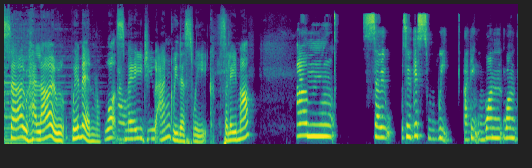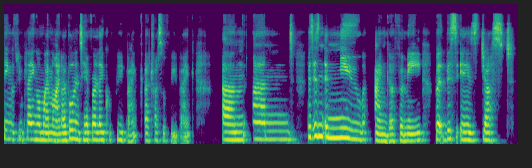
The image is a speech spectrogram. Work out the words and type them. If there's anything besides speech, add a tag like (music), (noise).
So, hello, women. What's made you angry this week? Salima? Um so so this week I think one one thing that's been playing on my mind, I volunteer for a local food bank, a Trussell food bank. Um, and this isn't a new anger for me, but this is just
